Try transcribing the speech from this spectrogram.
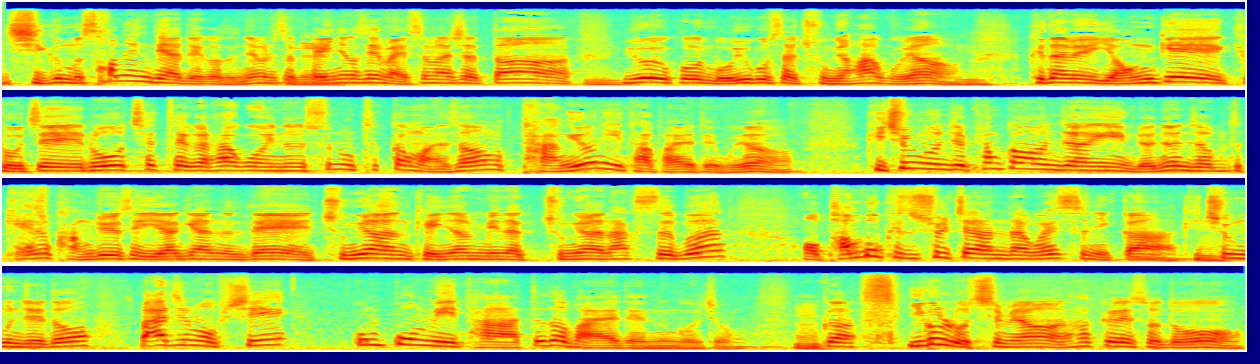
지금은 선행돼야 되거든요. 그래서 네. 배인영 선생님 말씀하셨던 음. 6월 모의고사 중요하고요. 음. 그 다음에 연계 교재로 채택을 하고 있는 수능 특강 완성 당연히 다 봐야 되고요. 기출문제 평가원장이 몇 년 전부터 계속 강조해서 이야기하는데 중요한 개념이나 중요한 학습은 어, 반복해서 출제한다고 했으니까 음. 기출문제도 빠짐없이 꼼꼼히 다 뜯어봐야 되는 거죠. 음. 그러니까 이걸 놓치면 학교에서도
